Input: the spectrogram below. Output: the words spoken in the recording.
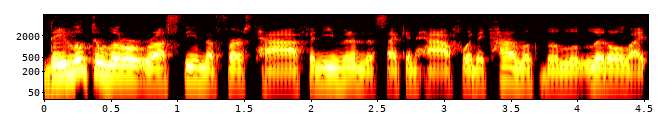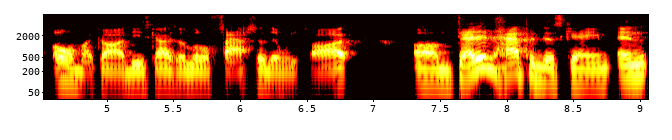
they looked a little rusty in the first half and even in the second half where they kind of looked a little, like, oh my god, these guys are a little faster than we thought. Um, that didn't happen this game, and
